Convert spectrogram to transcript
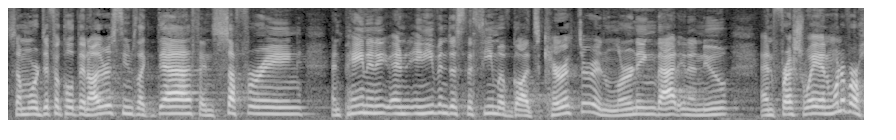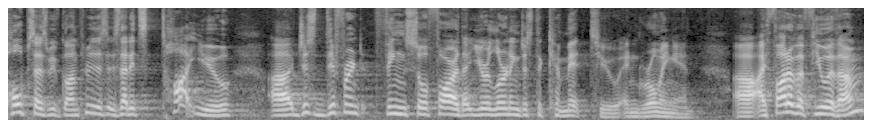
some more difficult than others, themes like death and suffering and pain, and, and, and, even just the theme of God's character and learning that in a new and fresh way. And one of our hopes as we've gone through this is that it's taught you uh, just different things so far that you're learning just to commit to and growing in. Uh, I thought of a few of them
